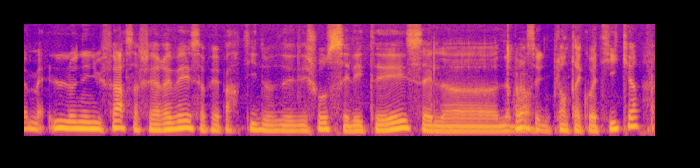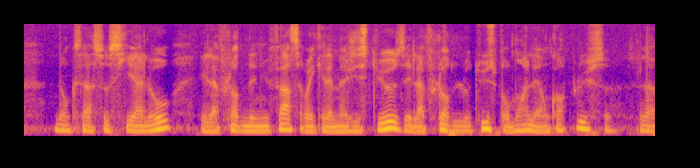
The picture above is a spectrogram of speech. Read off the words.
ouais, mais le nénuphar, ça fait rêver, ça fait partie de- des, des choses. C'est l'été, c'est le. D'abord, Ah. c'est une plante aquatique, donc c'est associé à l'eau. Et la fleur de nénuphar, c'est vrai qu'elle est majestueuse, et la fleur de lotus, pour moi, elle est encore plus. La-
